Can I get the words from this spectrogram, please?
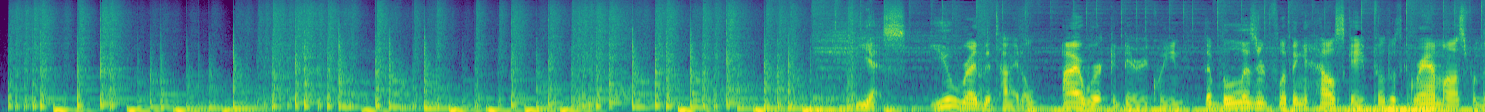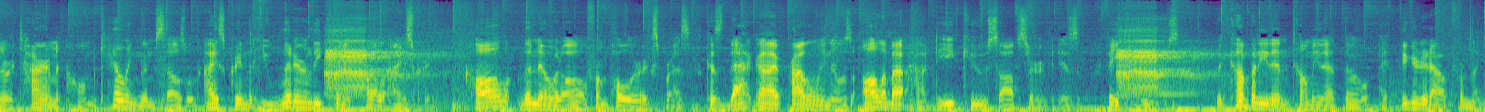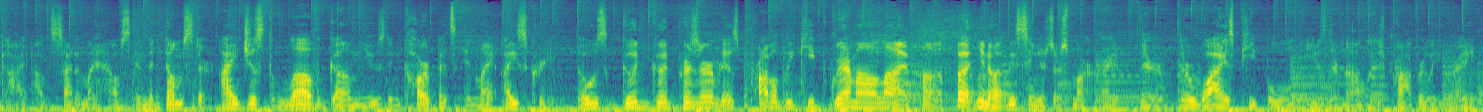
Yes, you read the title. I work at Dairy Queen, the blizzard flipping hellscape filled with grandmas from the retirement home killing themselves with ice cream that you literally can't call ice cream. Call the know it all from Polar Express, because that guy probably knows all about how DQ soft serve is fake news. The company didn't tell me that though. I figured it out from the guy outside of my house in the dumpster. I just love gum used in carpets in my ice cream. Those good, good preservatives probably keep grandma alive, huh? But you know, at least seniors are smart, right? They're they're wise people use their knowledge properly, right?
